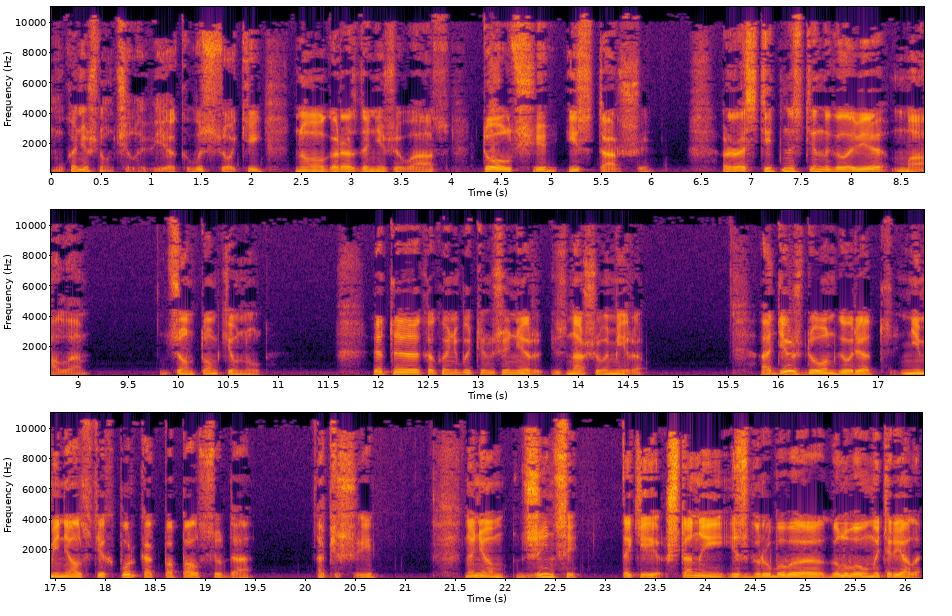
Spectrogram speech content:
«Ну, конечно, он человек, высокий, но гораздо ниже вас, толще и старше. Растительности на голове мало». Джон Том кивнул. «Это какой-нибудь инженер из нашего мира». Одежду он, говорят, не менял с тех пор, как попал сюда. Опиши. На нем джинсы, такие штаны из грубого голубого материала,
